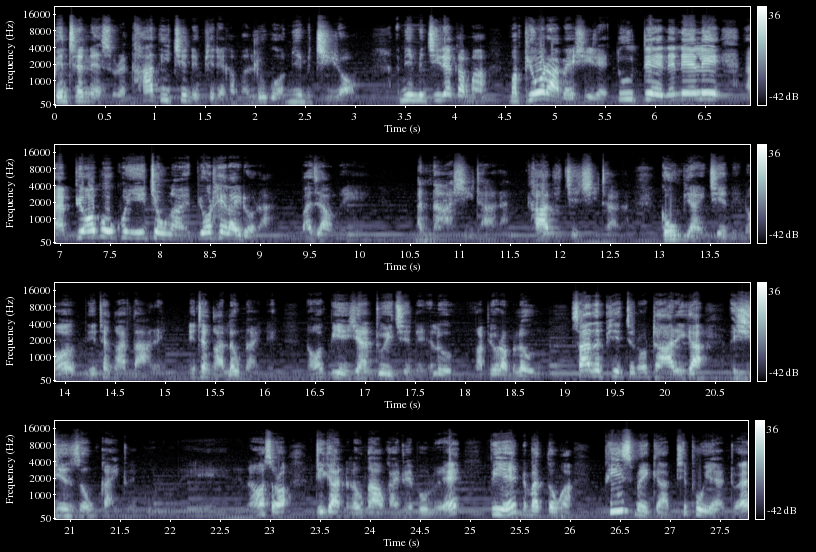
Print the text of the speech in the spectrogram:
ဘင်တာနက်ဆိုရယ်ခါတီးချင်းတွေဖြစ်တဲ့အခါမှာလူကိုအမြင်မကြည့်တော့ အမြင်မကြည့်တဲ့ကမှာမပြောတာပဲရှိတယ်။ तू တဲ့နည်းနည်းလေးအပြောဖို့ခွင့်ရေးကြုံလာရင်ပြောထည့်လိုက်တော့တာ။ဘာကြောင့်လဲ။အနာရှိထားတာ။ခါတိချင်းရှိထားတာ။ဂုံပြိုင်ခြင်းနေနော်။နင်းထက်ငါတာတယ်။နင်းထက်ငါလုံနိုင်တယ်။နော်ပြီးရင်ရန်တွေးခြင်းနေအဲ့လိုငါပြောတာမလုပ်ဘူး။စားသဖြင့်ကျွန်တော်ဒါတွေကအရင်ဆုံးကင်တွယ်ဖို့လိုတယ်။နော်ဆိုတော့အဓိကနှလုံးသားကိုကင်တွယ်ဖို့လိုတယ်။ပြီးရင်နံပါတ်3က peace maker ဖြစ်ဖို့ရအတွက်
